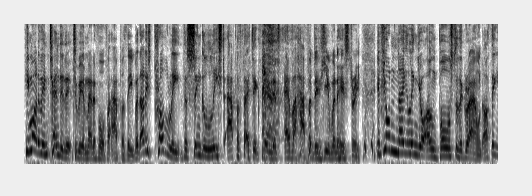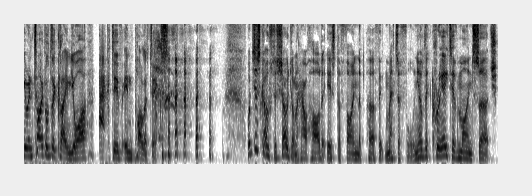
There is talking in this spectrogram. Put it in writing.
he might have intended it to be a metaphor for apathy, but that is probably the single least apathetic thing that's ever happened in human history. If you're nailing your own balls to the ground, I think you're entitled to claim you are active in politics. Well, it just goes to show, John, how hard it is to find the perfect metaphor. You know, the creative mind search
